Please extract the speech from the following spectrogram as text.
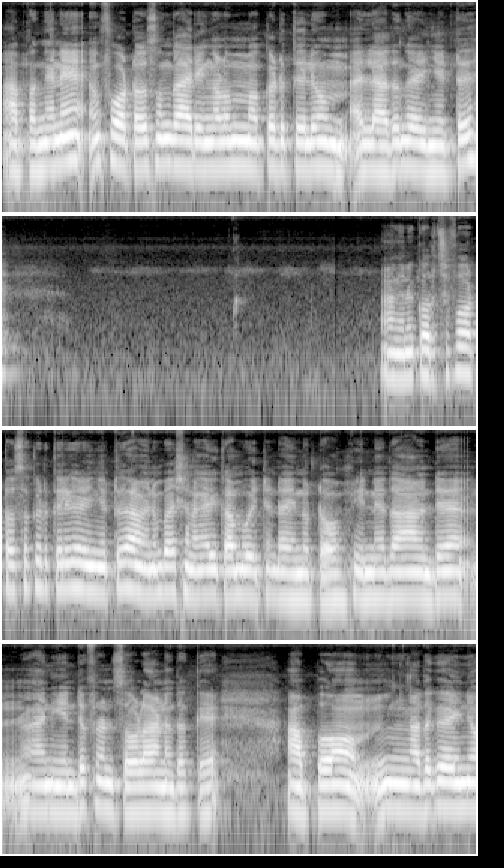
അപ്പം അങ്ങനെ ഫോട്ടോസും കാര്യങ്ങളും ഒക്കെ എടുക്കലും എല്ലാതും കഴിഞ്ഞിട്ട് അങ്ങനെ കുറച്ച് ഫോട്ടോസൊക്കെ എടുക്കൽ കഴിഞ്ഞിട്ട് അവനും ഭക്ഷണം കഴിക്കാൻ പോയിട്ടുണ്ടായിരുന്നു കേട്ടോ പിന്നെ ഇതാ അവന്റെ അനിയന്റെ ഫ്രണ്ട്സുകളാണ് ഇതൊക്കെ. അപ്പോൾ അത് കഴിഞ്ഞ്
